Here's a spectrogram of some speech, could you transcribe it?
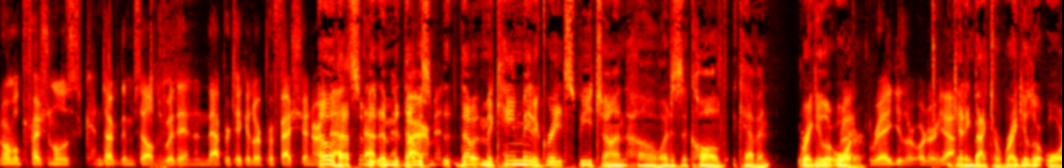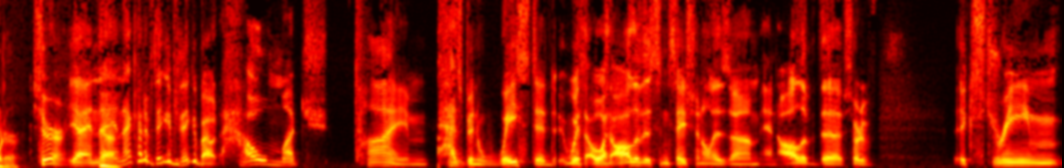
normal professionals conduct themselves within in that particular profession. Or oh, that, that's that, that, that was that McCain made a great speech on. Oh, what is it called, Kevin? Regular order. Right, regular order. Yeah. Getting back to regular order. Sure. Yeah, and, yeah. That, and that kind of thing. If you think about how much time has been wasted with with all of the sensationalism and all of the sort of extreme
